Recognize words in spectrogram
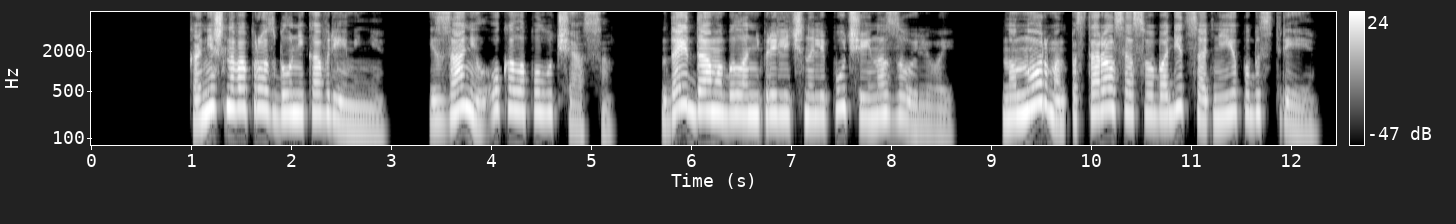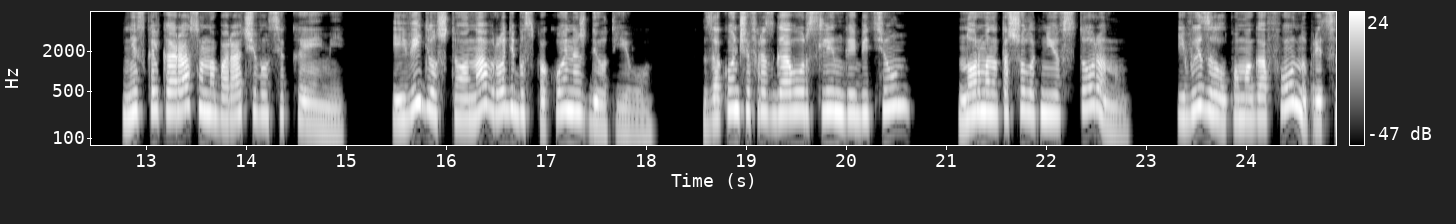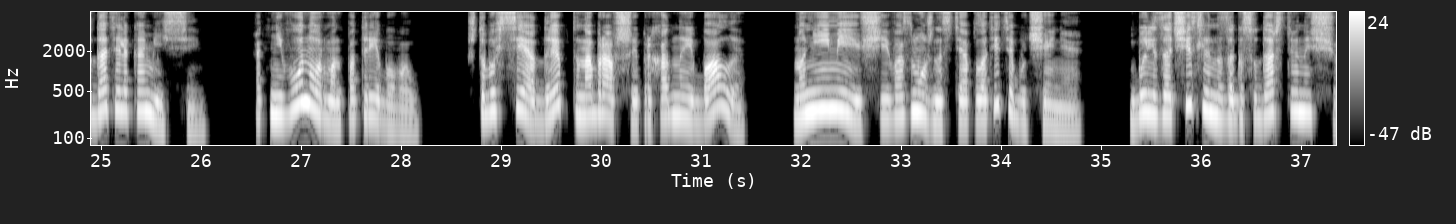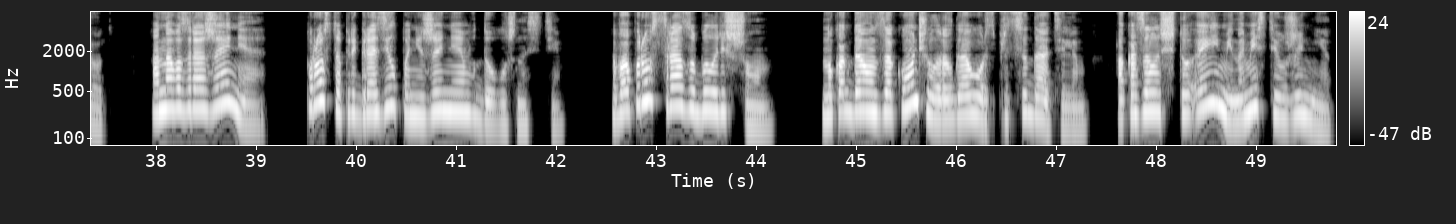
Конечно, вопрос был не ко времени и занял около получаса. Да и дама была неприлично липучей и назойливой. Но Норман постарался освободиться от нее побыстрее. Несколько раз он оборачивался к Эми и видел, что она вроде бы спокойно ждет его. Закончив разговор с Лингой Бетюн, Норман отошел от нее в сторону и вызвал по магафону председателя комиссии. От него Норман потребовал, чтобы все адепты, набравшие проходные баллы, но не имеющие возможности оплатить обучение, были зачислены за государственный счет, а на возражение просто пригрозил понижением в должности. Вопрос сразу был решен, но когда он закончил разговор с председателем, оказалось, что Эйми на месте уже нет.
